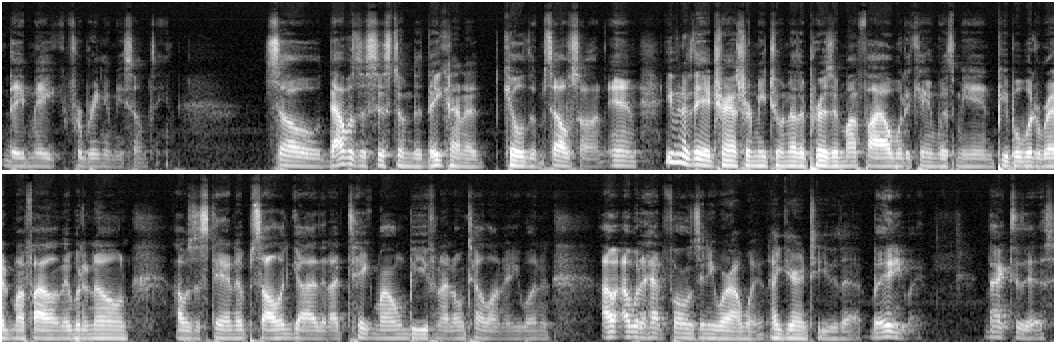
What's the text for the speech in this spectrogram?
they make for bringing me something. So that was a system that they kind of killed themselves on. And even if they had transferred me to another prison, my file would have came with me, and people would have read my file, and they would have known I was a stand-up, solid guy that I take my own beef and I don't tell on anyone. And I, I would have had phones anywhere I went. I guarantee you that. But anyway, back to this.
